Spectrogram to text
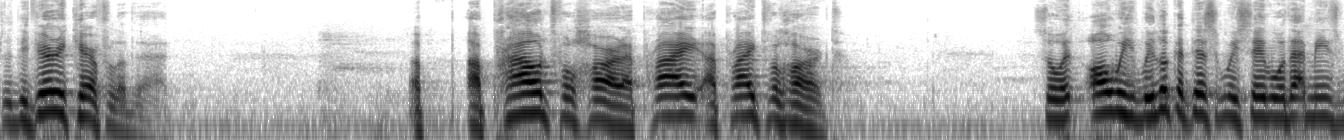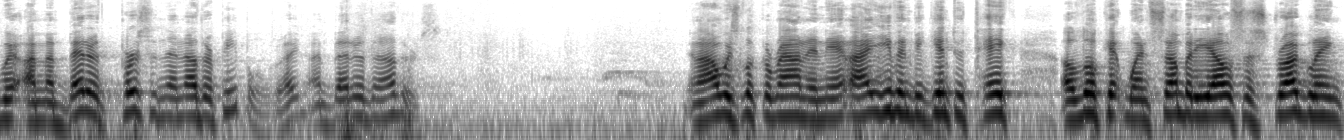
So be very careful of that. A, a proudful heart, a, pride, a prideful heart. So always we look at this and we say, well, that means I'm a better person than other people, right? I'm better than others. And I always look around and I even begin to take a look at when somebody else is struggling,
